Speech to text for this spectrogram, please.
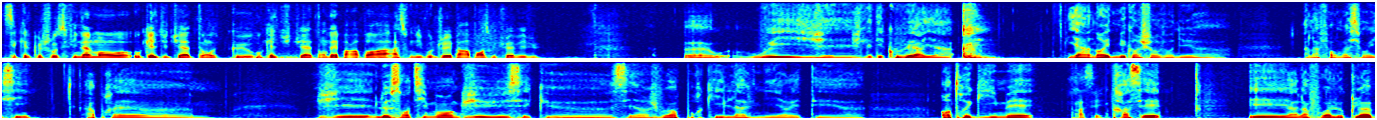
c'est quelque chose finalement au- auquel tu t'y auquel tu attendais par rapport à, à son niveau de jeu et par rapport à ce que tu avais vu? Euh, oui, je l'ai découvert il y, a, il y a un an et demi quand je suis revenu euh, à la formation ici. Après, euh, j'ai le sentiment que j'ai eu, c'est que euh, c'est un joueur pour qui l'avenir était entre guillemets Tracé. tracé et à la fois le club,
